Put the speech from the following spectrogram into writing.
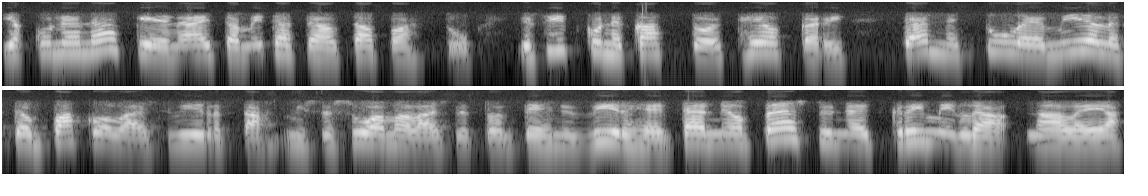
Ja kun ne näkee näitä, mitä täällä tapahtuu, ja sitten kun ne katsoo, että helkkari, tänne tulee mieletön pakolaisvirta, missä suomalaiset on tehnyt virheen. Tänne on päästy näitä kriminaaleja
